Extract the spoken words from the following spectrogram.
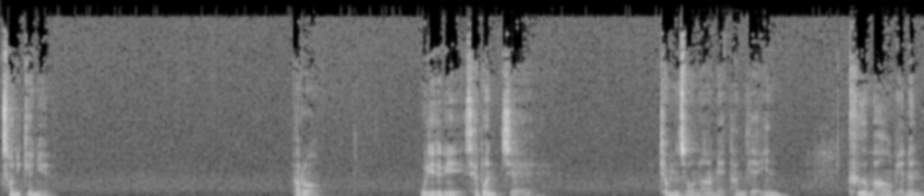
선입견이에요. 바로 우리들이 세 번째 겸손함의 단계인 그 마음에는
